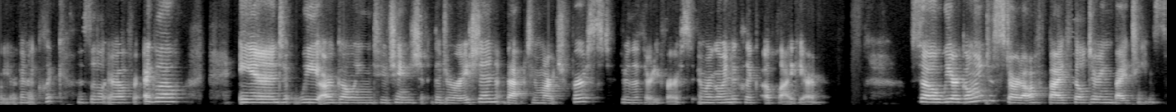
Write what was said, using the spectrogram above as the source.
We are going to click this little arrow for Eglo and we are going to change the duration back to March 1st through the 31st. And we're going to click apply here. So we are going to start off by filtering by teams.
